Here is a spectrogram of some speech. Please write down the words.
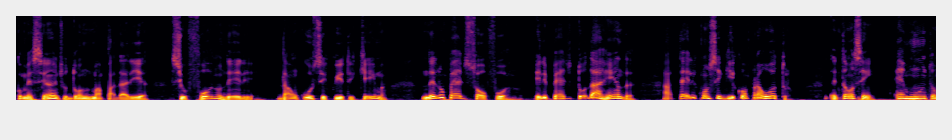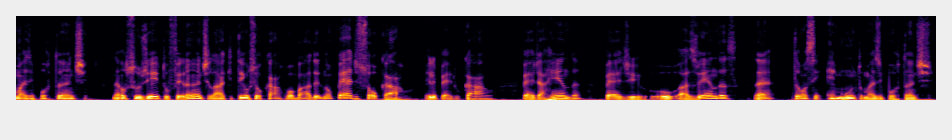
comerciante, o dono de uma padaria, se o forno dele dá um curto-circuito e queima, ele não perde só o forno, ele perde toda a renda até ele conseguir comprar outro. Então, assim, é muito mais importante. Né? O sujeito, o feirante lá que tem o seu carro roubado, ele não perde só o carro, ele perde o carro, perde a renda, perde o, as vendas. Né? Então, assim, é muito mais importante,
